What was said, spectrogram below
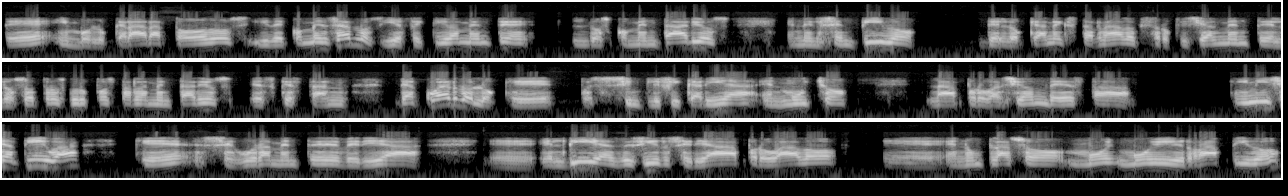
de involucrar a todos y de convencerlos. Y efectivamente los comentarios en el sentido de lo que han externado extraoficialmente los otros grupos parlamentarios es que están de acuerdo, lo que pues simplificaría en mucho la aprobación de esta iniciativa que seguramente vería eh, el día, es decir, sería aprobado eh, en un plazo muy muy rápido,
